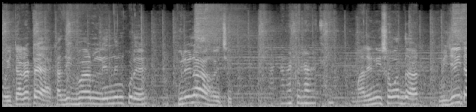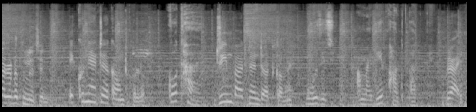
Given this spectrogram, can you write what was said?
ওই টাকাটা একাধিকবার লেনদেন করে তুলে নেওয়া হয়েছে। নামে তোলা হয়েছে? মালিনী সমাদ্দার নিজেই টাকাটা তুলেছেন। এক্ষুনি একটা অ্যাকাউন্ট খোলো। কোথায়? ড্রিম পার্টনার ডট কমে বুঝেছি। আমায় দিয়ে ফাঁদ পাতবে। রাইট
